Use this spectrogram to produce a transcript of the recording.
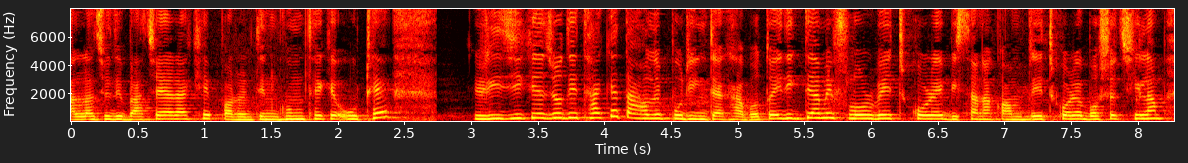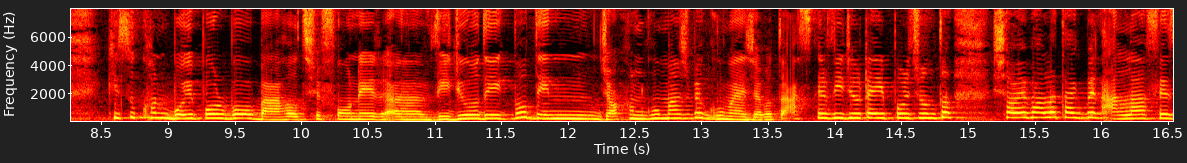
আল্লাহ যদি বাঁচায় রাখে, পরের দিন ঘুম থেকে উঠে রিজিকে যদি থাকে, তাহলে পুডিংটা খাব। তো এই দিক দিয়ে আমি ফ্লোর বেড করে, বিছানা কমপ্লিট করে বসেছিলাম। কিছুক্ষণ বই পড়ব বা হচ্ছে ফোনের ভিডিও দেখব। দেন যখন ঘুম আসবে, ঘুমায় যাব। তো আজকের ভিডিওটা এই পর্যন্ত। সবাই ভালো থাকবেন। আল্লাহ হাফেজ।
